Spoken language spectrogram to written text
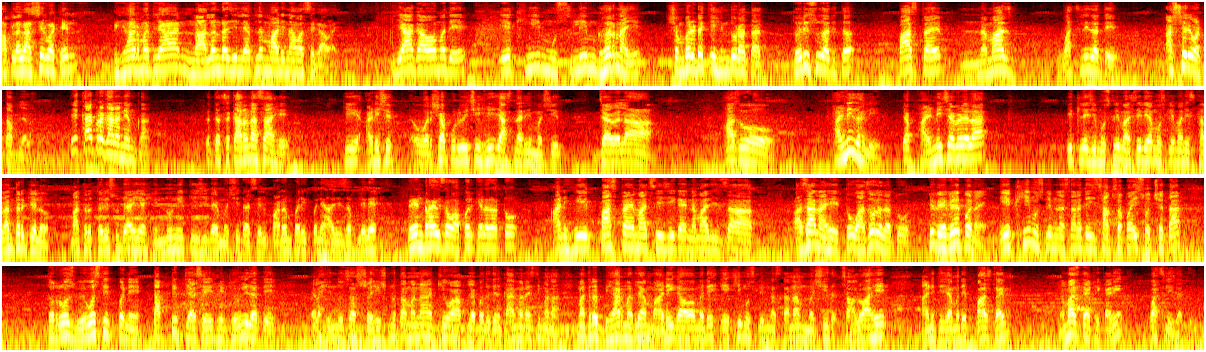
आपल्याला आश्चर्य वाटेल बिहारमधल्या नालंदा जिल्ह्यातलं माडी नावाचं गाव आहे. या गावामध्ये एकही मुस्लिम घर नाही शंभर टक्के हिंदू राहतात. तरी सुद्धा तिथं पाच टाईम नमाज वाचली जाते. आश्चर्य वाटतं आपल्याला. हे काय प्रकार आहे नेमका? तर त्याचं कारण असं आहे की अडीचशे वर्षापूर्वीची ही जी असणारी मशीद ज्यावेळेला हा जो फाळणी झाली त्या फाळणीच्या वेळेला इथले जे मुस्लिम असतील या मुस्लिमांनी स्थलांतर केलं. मात्र तरी सुद्धा या हिंदूंनी ती जी काही मशीद असेल पारंपरिकपणे आधी जपलेली आहे. पेन ड्राईव्हचा वापर केला जातो आणि ही पाच टायमाची जी काही नमाजीचा अजान आहे तो वाजवला जातो. हे वेगळेपण आहे. एकही मुस्लिम नसताना त्याची साफसफाई स्वच्छता दररोज व्यवस्थितपणे टापटीप जी असेल ही ठेवली जाते. याला हिंदूचा सहिष्णुता म्हणा किंवा आपल्या पद्धतीने काय म्हणायचं ती म्हणा. मात्र बिहारमधल्या माडी गावामध्ये एकही मुस्लिम नसताना मशीद चालू आहे आणि तिच्यामध्ये पाच टाइम नमाज त्या ठिकाणी वाचली जाते.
